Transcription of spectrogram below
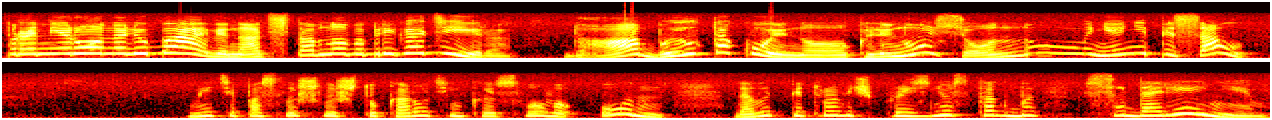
про Мирона Любавина, отставного бригадира?» «Да, был такой, но, клянусь, он мне не писал». Мите послышалось, что коротенькое слово «он» Давыд Петрович произнес как бы с ударением.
